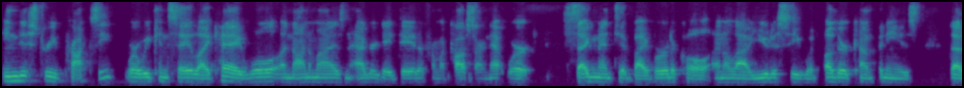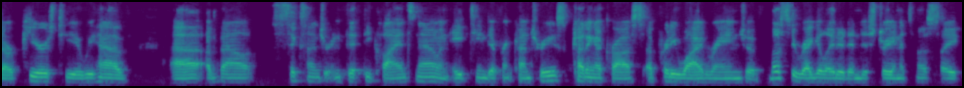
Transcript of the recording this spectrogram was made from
industry proxy where we can say like, hey, we'll anonymize and aggregate data from across our network, segment it by vertical, and allow you to see what other companies that are peers to you. We have uh, about 650 clients now in 18 different countries, cutting across a pretty wide range of mostly regulated industry, and it's mostly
